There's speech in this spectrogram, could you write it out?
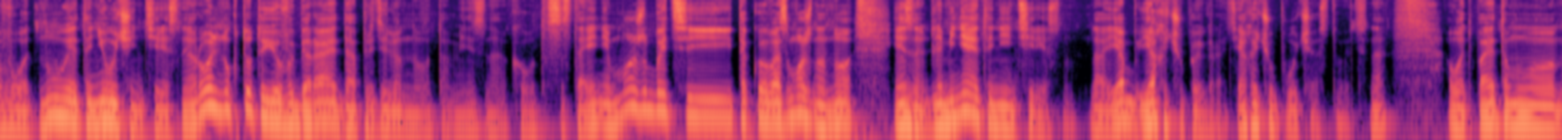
Вот. Ну, это не очень интересная роль. Ну, кто-то ее выбирает до определенного, там, я не знаю, какого-то состояния. Может быть, и такое возможно, но, я не знаю, для меня это неинтересно. Да, я, я хочу поиграть, я хочу поучаствовать, да. Вот, поэтому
